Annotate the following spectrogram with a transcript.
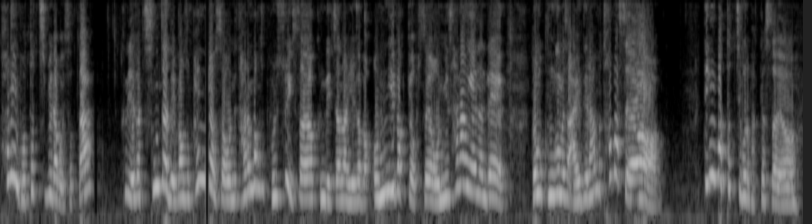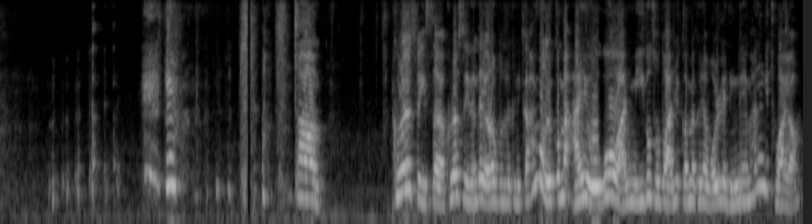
터민 버터칩이라고 있었다? 근데 얘가 진짜 내 방송 팬이었어. 근데 다른 방송 볼 수 있어요. 근데 있잖아. 얘가 막 언니밖에 없어요. 언니 사랑해 했는데 너무 궁금해서 아이디를 한번 쳐봤어요. 띵버터칩으로 바뀌었어요. 게임. 아, 그럴 수 있어요. 그럴 수 있는데 여러분들 그러니까 한 번 올 거면 아예 오고 아니면 이도 저도 아닐 거면 그냥 원래 닉네임 하는 게 좋아요.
